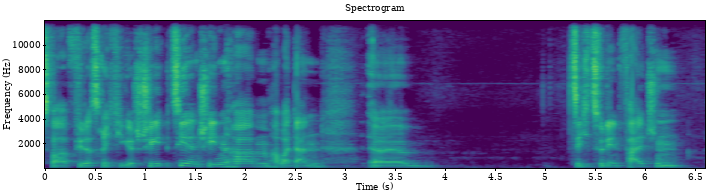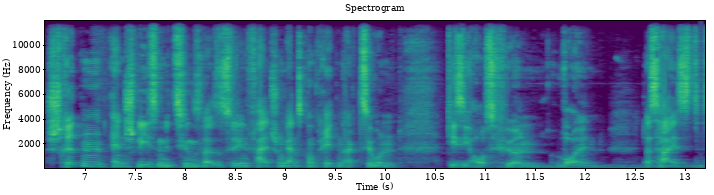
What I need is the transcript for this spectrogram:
zwar für das richtige Ziel entschieden haben, aber dann äh, sich zu den falschen Schritten entschließen, beziehungsweise zu den falschen ganz konkreten Aktionen, die sie ausführen wollen. Das heißt,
